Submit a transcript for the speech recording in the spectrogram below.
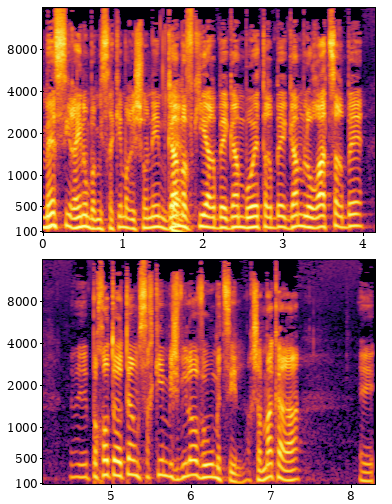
מסי, ראינו במשחקים הראשונים, כן. גם מבקיע הרבה, גם בועט הרבה, גם לא רץ הרבה. פחות או יותר משחקים בשבילו והוא מציל. עכשיו, מה קרה? אה,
